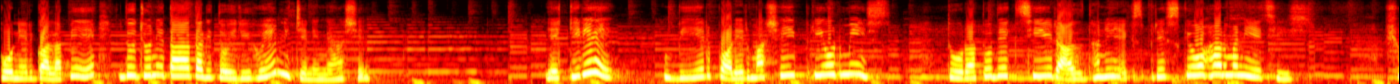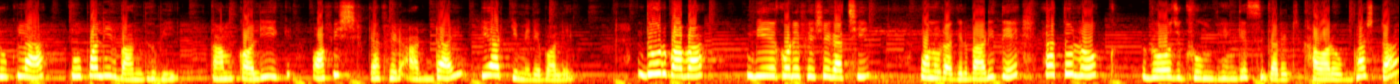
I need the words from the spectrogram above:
বোনের গলা পেয়ে দুজনে তাড়াতাড়ি তৈরি হয়ে নিচে নেমে আসে। এ কি রে বিয়ের পরের মাসেই প্রিয়র মিস। তোরা তো দেখছি রাজধানী এক্সপ্রেসকেও হার মানিয়েছিস। শুক্লা উপালির বান্ধবী, কাম কলিগ, অফিস ক্যাফের আড্ডায় ইয়ারকি মেরে বলে, দূর বাবা, বিয়ে করে ফেসে গেছি। অনুরাগের বাড়িতে এত লোক, রোজ ঘুম ভেঙে সিগারেট খাওয়ার অভ্যাসটা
